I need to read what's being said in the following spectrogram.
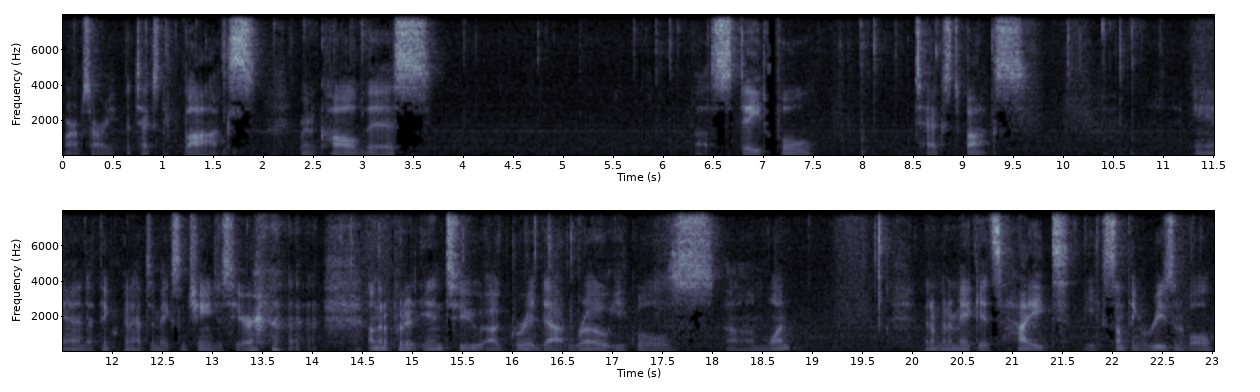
or I'm sorry, a text box. We're going to call this a stateful text box. And I think we're going to have to make some changes here. I'm going to put it into uh, grid.row equals um, 1. Then I'm going to make its height something reasonable,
